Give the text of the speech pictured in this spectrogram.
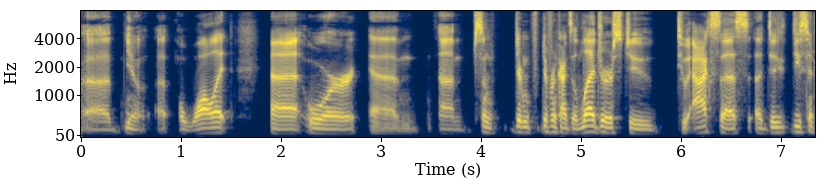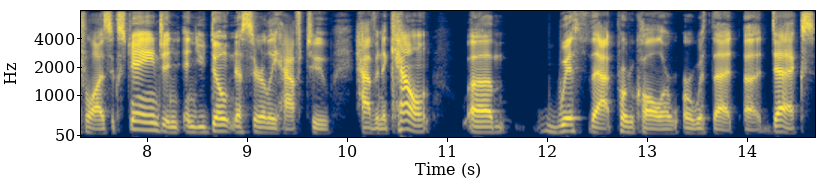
uh, you know a, a wallet uh, or um, um, some different, different kinds of ledgers to to access a de- decentralized exchange, and, and you don't necessarily have to have an account um, with that protocol or, or with that uh, DEX.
